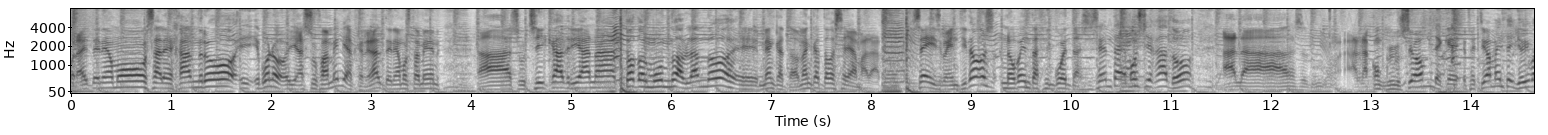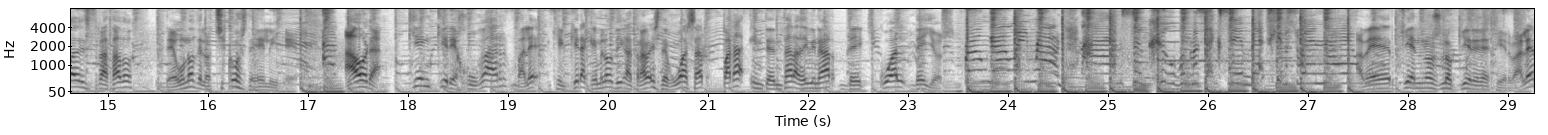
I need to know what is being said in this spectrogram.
Por ahí teníamos a Alejandro y, bueno, y a su familia en general. Teníamos también a su chica Adriana, todo el mundo hablando. Eh, me ha encantado, me ha encantado esa llamada. 622 90 50 60. Hemos llegado a, las- a la conclusión de que efectivamente yo iba disfrazado de uno de los chicos de élite. Ahora, ¿quién quiere jugar, vale? Quien quiera que me lo diga a través de WhatsApp para intentar adivinar de cuál de ellos. A ver quién nos lo quiere decir, ¿vale?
